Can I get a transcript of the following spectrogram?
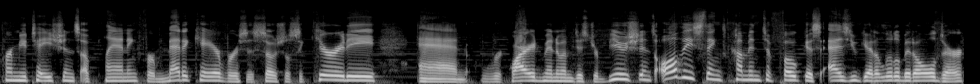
permutations of planning for Medicare versus Social Security and required minimum distributions. All these things come into focus as you get a little bit older.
